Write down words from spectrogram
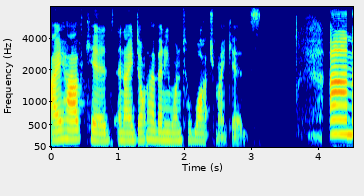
I have kids, and I don't have anyone to watch my kids." Um,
